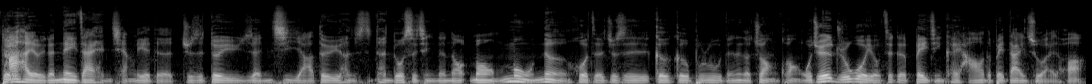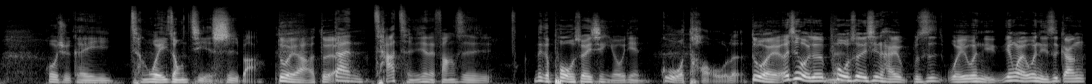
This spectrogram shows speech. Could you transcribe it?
他还有一个内在很强烈的，就是对于人际啊，对于很很多事情的那种木讷或者就是格格不入的那个状况。我觉得如果有这个背景可以好好的被带出来的话，或许可以成为一种解释吧。对啊，对啊，但他呈现的方式。那个破碎性有点过头了，对，而且我觉得破碎性还有不是唯一问题，嗯、另外一个问题是刚刚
